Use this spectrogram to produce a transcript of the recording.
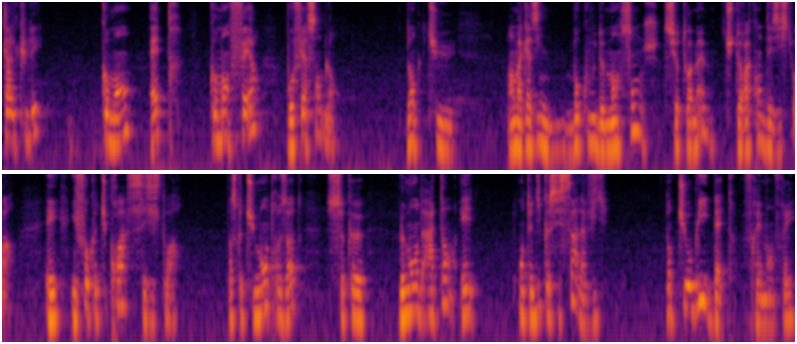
calculer comment être, comment faire pour faire semblant. Donc tu emmagasines beaucoup de mensonges sur toi-même, tu te racontes des histoires, et il faut que tu crois ces histoires, parce que tu montres aux autres ce que le monde attend, et on te dit que c'est ça la vie. Donc tu oublies d'être vraiment vrai,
